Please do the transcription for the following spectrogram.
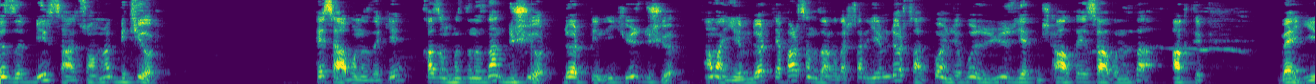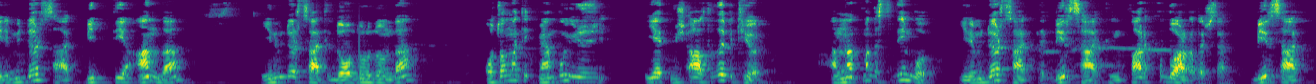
hızı 1 saat sonra bitiyor. Hesabınızdaki kazım hızınızdan düşüyor. 4200 düşüyor. Ama 24 yaparsanız arkadaşlar 24 saat boyunca bu 176 hesabınızda aktif. Ve 24 saat bittiği anda 24 saati doldurduğunda otomatikmen bu 176'da bitiyor. Anlatmak istediğim bu. 24 saatle 1 saatin farkı bu arkadaşlar. 1 saat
